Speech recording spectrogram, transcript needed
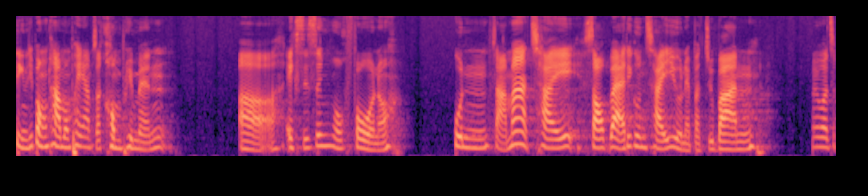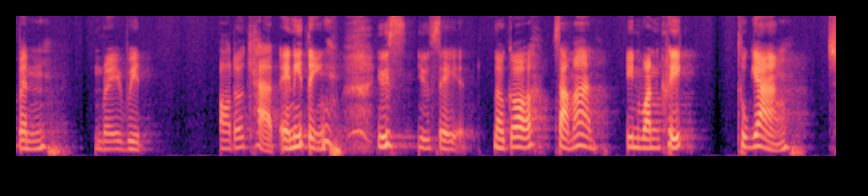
สิ่งที่ปองทำปองพยายามจะ complement existing workflow เนาะคุณสามารถใช้ซอฟต์แวร์ที่คุณใช้อยู่ในปัจจุบัน ไม่ว่าจะเป็น Revit AutoCAD anything you you say it แล้วก็สามารถ in one click ทุกอย่างโช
